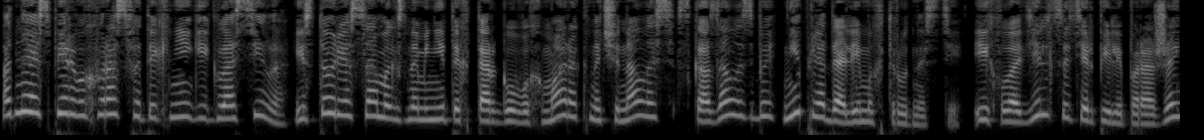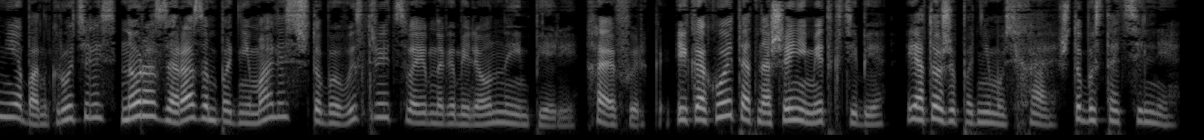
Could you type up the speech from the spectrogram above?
Одна из первых фраз в этой книге гласила «История самых знаменитых торговых марок начиналась с, казалось бы, непреодолимых трудностей. Их владельцы терпели поражение, банкротились, но раз за разом поднимались, чтобы выстроить свои многомиллионные империи. Хай фыркает. И какое это отношение имеет к тебе? Я тоже поднимусь, Хай, чтобы стать сильнее.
